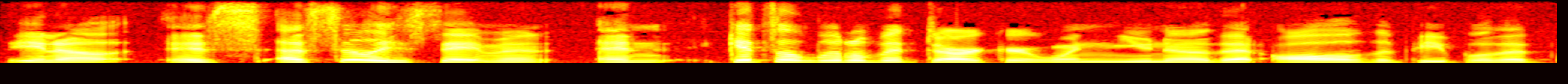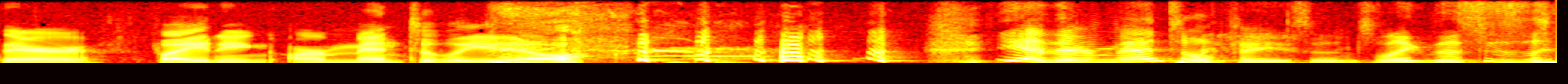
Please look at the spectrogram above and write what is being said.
you know, is a silly statement and gets a little bit darker when you know that all of the people that they're fighting are mentally ill. yeah, they're mental patients. Like this is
